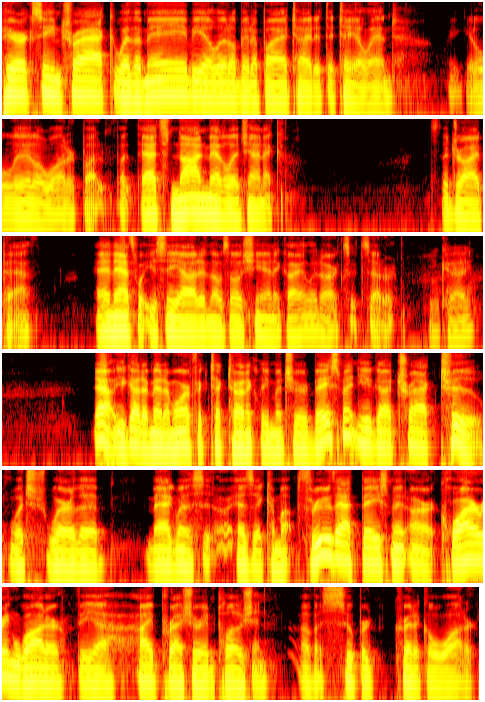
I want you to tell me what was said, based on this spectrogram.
pyroxene track with a, maybe a little bit of biotite at the tail end. You get a little water, but but that's non-metallogenic. It's the dry path, and that's what you see out in those oceanic islet arcs, etc. Okay. Now you got a metamorphic tectonically matured basement. You got track two, which where the magmas as they come up through that basement, are acquiring water via high pressure implosion of a supercritical water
